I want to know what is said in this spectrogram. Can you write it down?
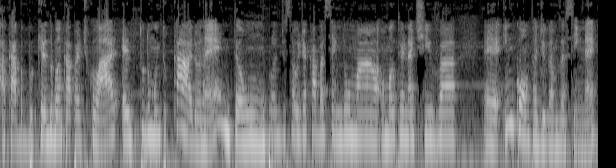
acaba querendo bancar particular, é tudo muito caro, né? Então, o plano de saúde acaba sendo uma, uma alternativa é, em conta, digamos assim, né?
